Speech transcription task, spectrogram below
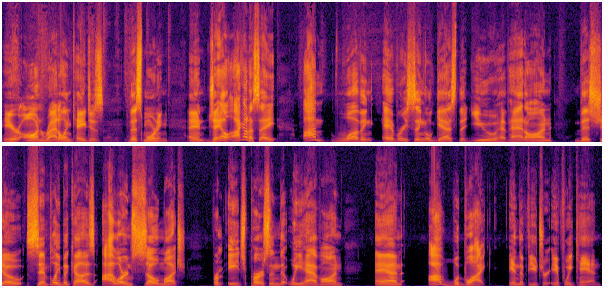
here on Rattlin Cages this morning. And JL, I gotta say, I'm loving every single guest that you have had on this show simply because I learned so much from each person that we have on. And I would like in the future, if we can,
